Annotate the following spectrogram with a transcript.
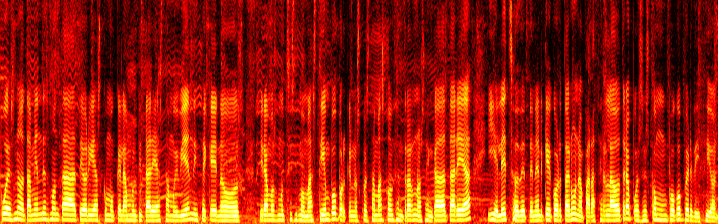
Pues no, también desmonta teorías como que la multitarea está muy bien, dice que nos tiramos muchísimo más tiempo porque nos cuesta más concentrarnos en cada tarea y el hecho de tener que cortar una para hacer la otra, pues es como un poco perdición.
